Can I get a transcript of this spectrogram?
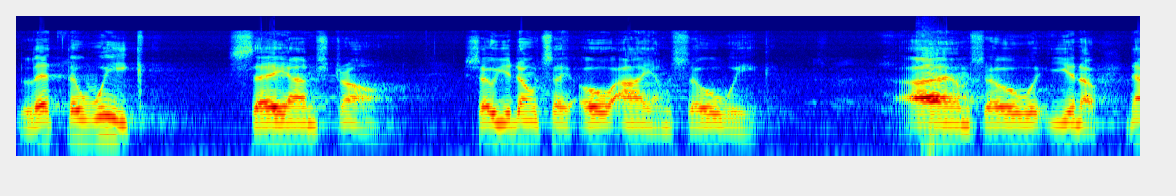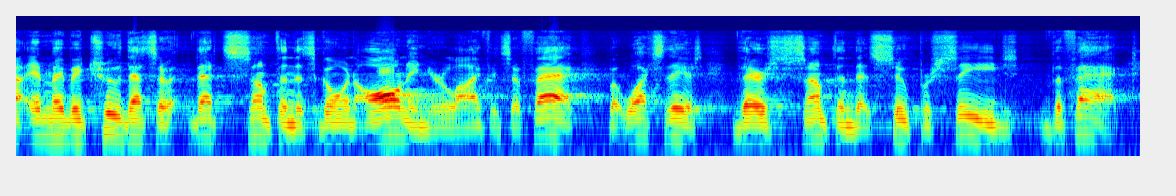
Let the weak say, I'm strong. So you don't say, Oh, I am so weak. I am so, you know. Now, it may be true. That's, a, that's something that's going on in your life. It's a fact. But watch this there's something that supersedes the fact.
